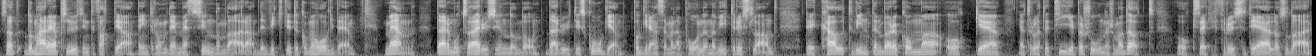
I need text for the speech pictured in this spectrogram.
Så att de här är absolut inte fattiga. Det är inte de det är mest synd om det här. Det är viktigt att komma ihåg det. Men däremot så är det ju synd om dem där ute i skogen på gränsen mellan Polen och Vitryssland. Det är kallt, vintern börjar komma och eh, jag tror att det är tio personer som har dött och säkert frusit ihjäl och sådär.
